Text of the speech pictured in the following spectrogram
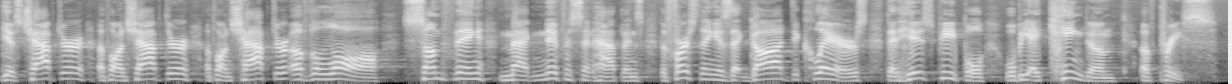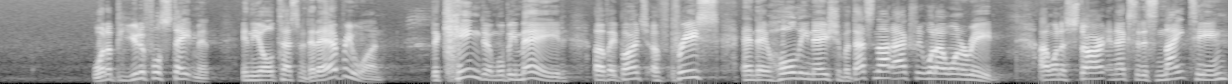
gives chapter upon chapter upon chapter of the law, something magnificent happens. The first thing is that God declares that his people will be a kingdom of priests. What a beautiful statement in the Old Testament that everyone, the kingdom will be made of a bunch of priests and a holy nation. But that's not actually what I want to read. I want to start in Exodus 19,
